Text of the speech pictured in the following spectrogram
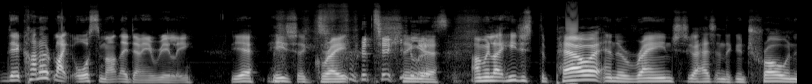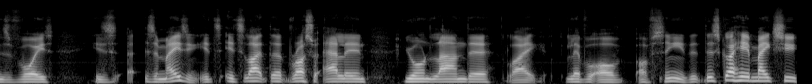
they're kind of like awesome, aren't they, Danny? Really. Yeah, he's a great singer. I mean, like he just the power and the range this guy has and the control in his voice is is amazing. It's it's like the Russell Allen, Jorn Lander like level of of singing. This guy here makes you.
